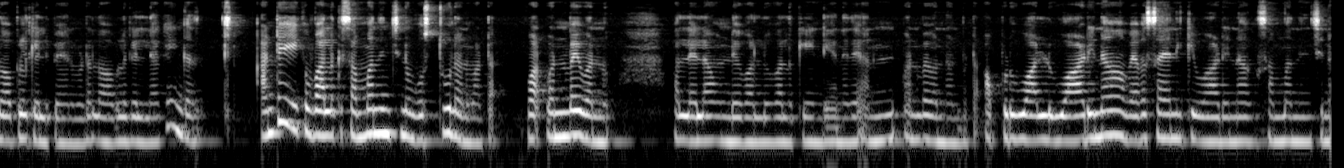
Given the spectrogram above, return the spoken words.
లోపలికి వెళ్ళిపోయాం అనమాట లోపలికి వెళ్ళాక ఇంకా అంటే ఇక వాళ్ళకి సంబంధించిన వస్తువులు అనమాట వన్ బై వన్ వాళ్ళు ఎలా ఉండేవాళ్ళు వాళ్ళకి ఏంటి అనేది అన్ వన్ బై వన్ అనమాట. అప్పుడు వాళ్ళు వాడిన వ్యవసాయానికి వాడిన సంబంధించిన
